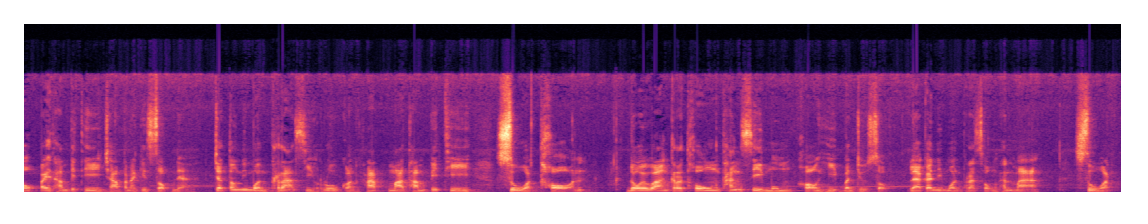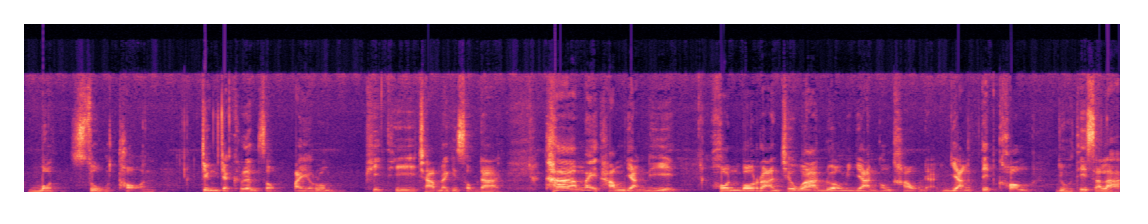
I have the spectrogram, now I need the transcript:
อกไปทำพิธีชาปนกิจศพเนี่ย จะต้องนิมนต์พระสี่รูปก่อนครับ มาทำพิธีสวดถอน โดยวางกระทงทั้งสี่มุมของหีบบรรจุศพ แล้วก็นิมนต์พระสงฆ์ท่านมา สวดบทสูตรถอน จึงจะเคลื่อนศพไปร่วมพิธีชาปนกิจศพได้ ถ้าไม่ทำอย่างนี้ คนโบราณเชื่อว่าดวงวิญญาณของเขาเนี่ยยังติดข้องอยู่ที่ศาลา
